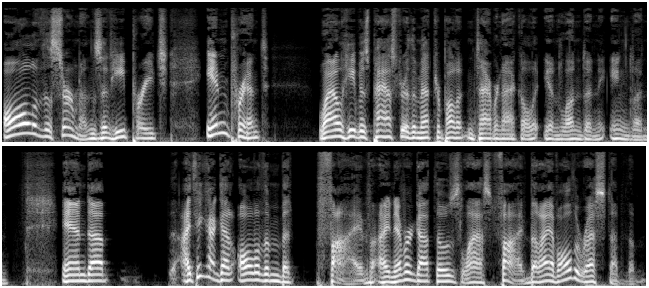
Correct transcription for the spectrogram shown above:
all of the sermons that he preached in print while he was pastor of the Metropolitan Tabernacle in London, England. And uh, I think I got all of them but five. I never got those last five, but I have all the rest of them.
